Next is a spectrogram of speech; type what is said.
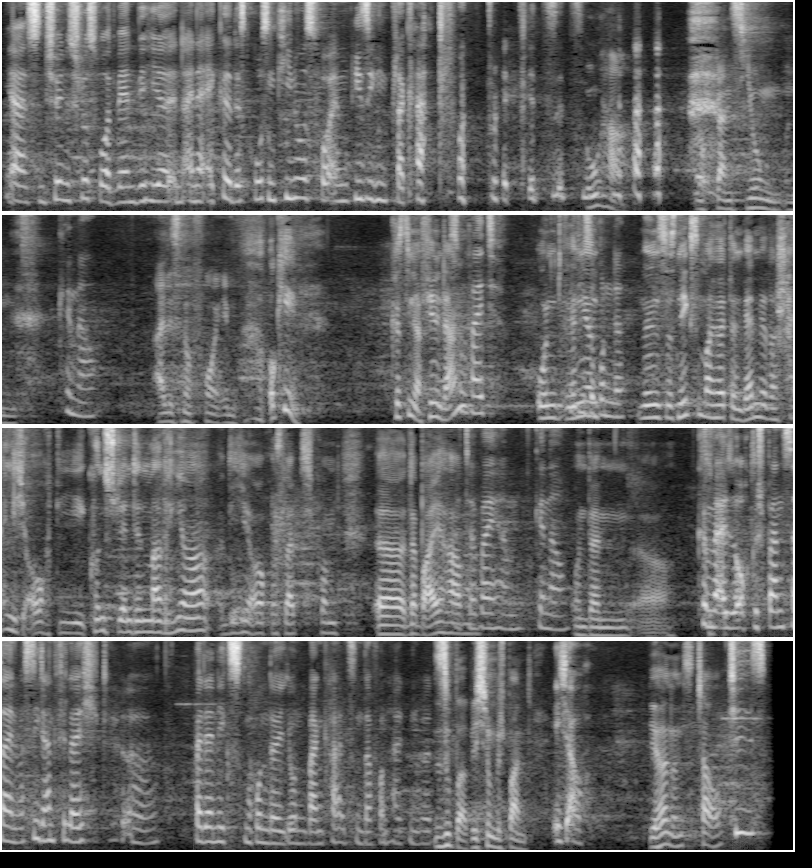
Ja, ist ein schönes Schlusswort, während wir hier in einer Ecke des großen Kinos vor einem riesigen Plakat von Brad Pitt sitzen. Oha, noch ganz jung und Genau. alles noch vor ihm. Okay, Christina, vielen Dank. Soweit. Und wenn diese ihr Runde. wenn ihr uns das nächste Mal hört, dann werden wir wahrscheinlich auch die Kunststudentin Maria, die hier auch aus Leipzig kommt, äh, dabei haben. dabei haben. Genau. Und dann äh, Können wir also auch gespannt sein, was sie dann vielleicht äh, bei der nächsten Runde Jon Bankhalzen davon halten wird. super, bin ich schon gespannt. Ich auch. Wir hören uns. Ciao. Tschüss.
